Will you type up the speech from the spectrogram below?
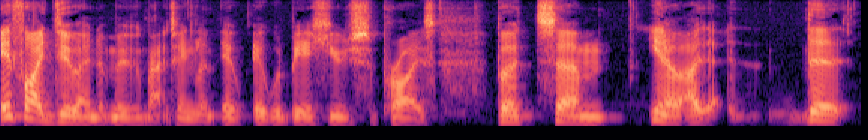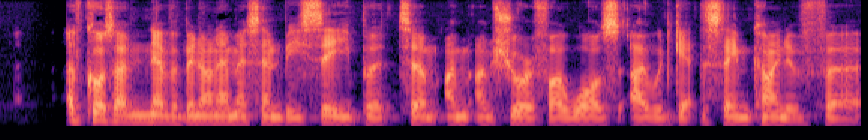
if I do end up moving back to England, it, it would be a huge surprise. But um, you know, I, the of course I've never been on MSNBC, but um, I'm, I'm, sure if I was, I would get the same kind of uh,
